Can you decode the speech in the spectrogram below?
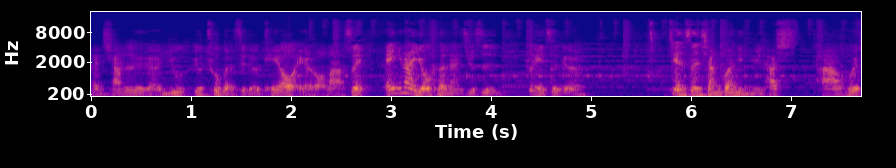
很强的这个 You YouTube 这个 KOL 嘛，所以哎，那有可能就是对这个健身相关领域，他他会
